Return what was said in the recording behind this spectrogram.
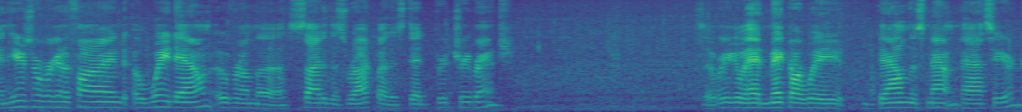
And here's where we're going to find a way down over on the side of this rock by this dead tree branch. So we're going to go ahead and make our way down this mountain pass here.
